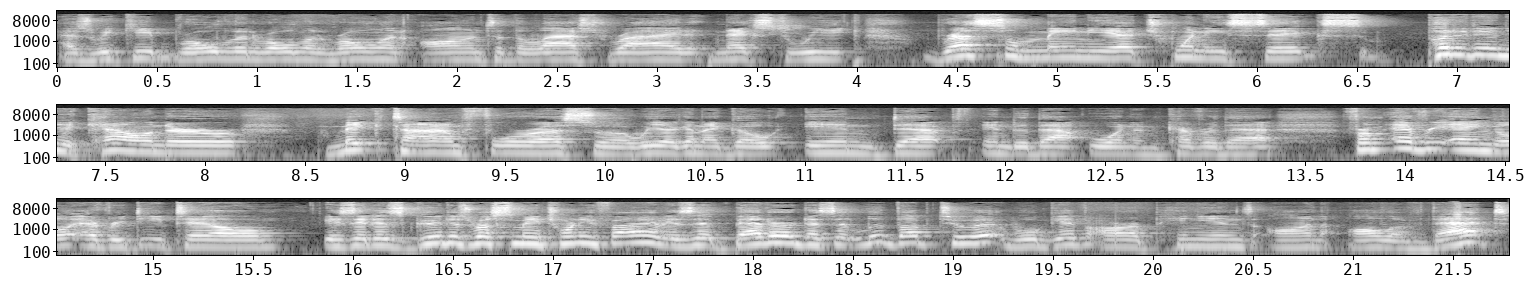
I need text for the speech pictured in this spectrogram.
as we keep rolling, rolling, rolling on to the last ride next week. WrestleMania 26. Put it in your calendar make time for us. Uh, we are going to go in depth into that one and cover that from every angle, every detail. Is it as good as WrestleMania 25? Is it better? Does it live up to it? We'll give our opinions on all of that.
